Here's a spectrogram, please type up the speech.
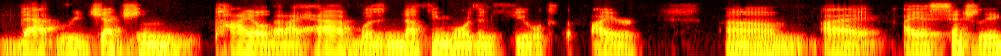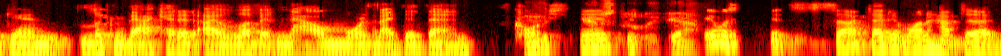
that rejection pile that I have was nothing more than fuel to the fire um, I I essentially again looking back at it, I love it now more than I did then. Of course, absolutely, it, yeah. It, it was it sucked. I didn't want to have to,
